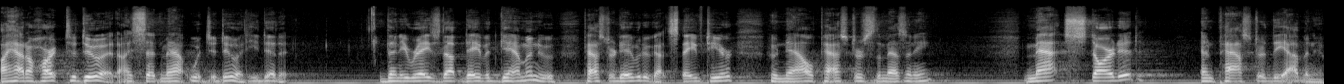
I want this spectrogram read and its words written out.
I had a heart to do it. I said, Matt, would you do it? He did it. Then he raised up David Gammon, who Pastor David, who got saved here, who now pastors the mezzanine. Matt started and pastored the avenue.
